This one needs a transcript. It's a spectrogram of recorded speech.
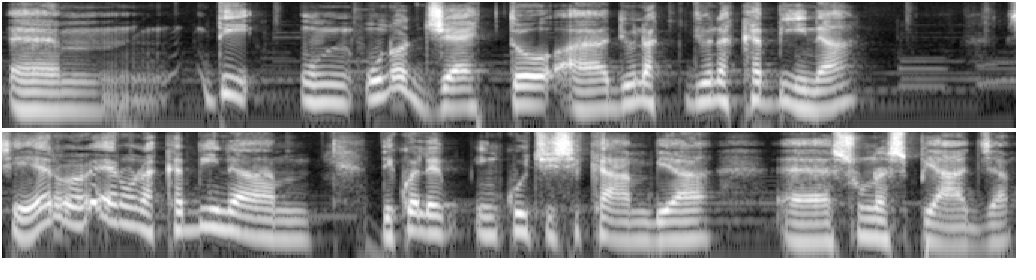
ehm, di un, un oggetto, uh, di, una, di una cabina sì, era, era, una cabina mm, di quelle in cui ci si cambia eh, su una spiaggia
